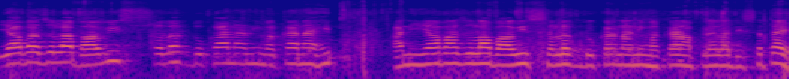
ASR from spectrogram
या बाजूला बावीस सलग दुकान आणि मकान आहेत. आणि या बाजूला बावीस सलग दुकान आणि मकान आपल्याला दिसत आहेत.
